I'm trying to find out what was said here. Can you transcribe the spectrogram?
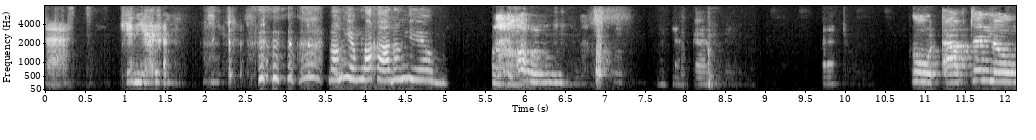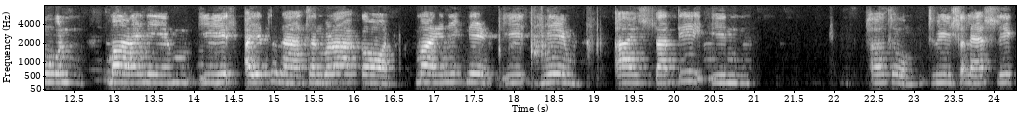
ค่ะแค่นี้ค่ะน้องฮิมล่ะคะน้องฮิม Good afternoon My name is Ayatana Chanvarakon My nickname is Him I study in Pathum 3 slash 6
